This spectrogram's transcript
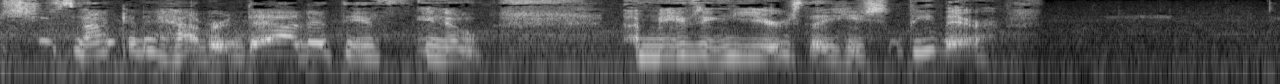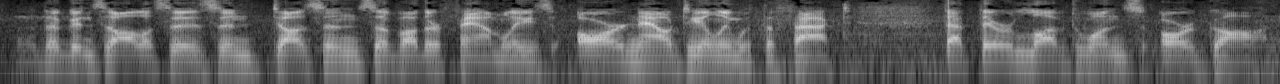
she's not going to have her dad at these, you know, amazing years that he should be there. The Gonzaleses and dozens of other families are now dealing with the fact that their loved ones are gone.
